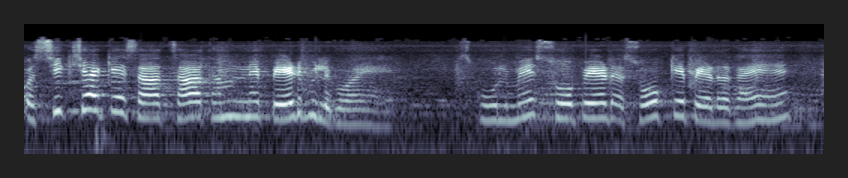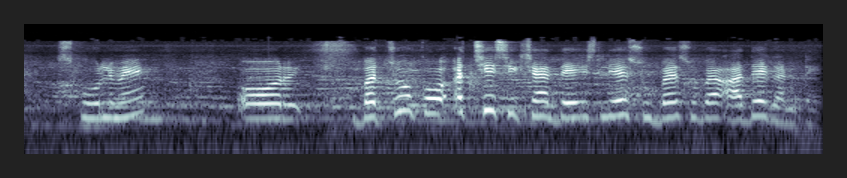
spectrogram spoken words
और शिक्षा के साथ साथ हमने पेड़ भी लगवाए हैं। स्कूल में सौ पेड़, सौ के पेड़ लगाए हैं स्कूल में और बच्चों को अच्छी शिक्षा दे, इसलिए सुबह सुबह आधे घंटे।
